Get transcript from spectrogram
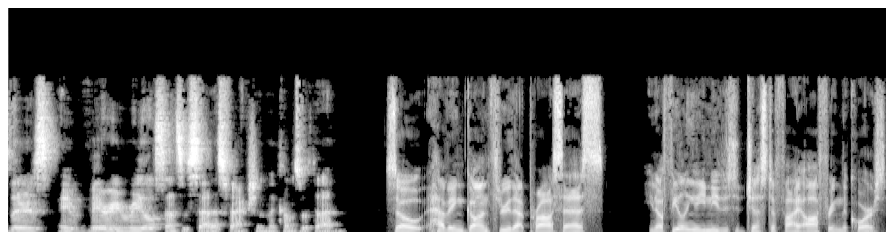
There's a very real sense of satisfaction that comes with that. So having gone through that process, you know, feeling you needed to justify offering the course,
